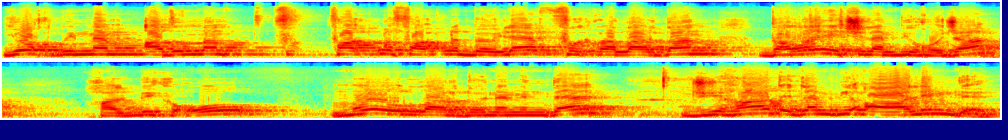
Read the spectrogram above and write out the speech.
yok bilmem adından farklı farklı böyle fıkralardan dalay geçilen bir hoca, halbuki o Moğollar döneminde cihad eden bir alimdi.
